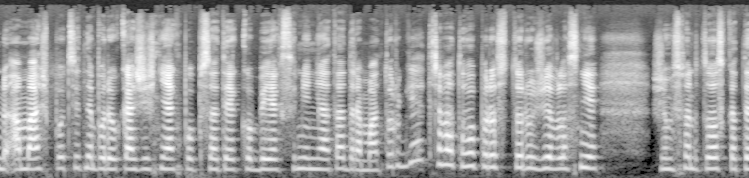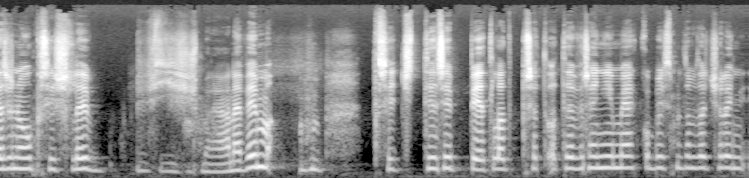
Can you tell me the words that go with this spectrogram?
No a máš pocit, nebo dokážeš nějak popsat, jakoby, jak se měnila ta dramaturgie třeba toho prostoru, že vlastně, že my jsme do toho s Kateřinou přišli Ježišmarja, já nevím, tři, čtyři, pět let před otevřením, jako by jsme tam začali,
